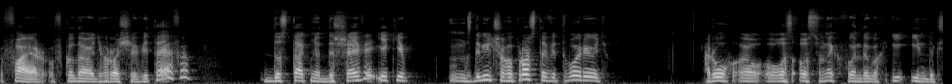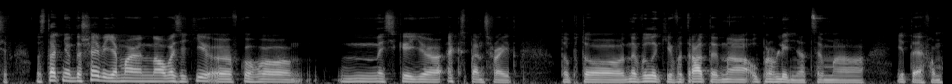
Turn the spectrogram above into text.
FIRE вкладають гроші в ETF, достатньо дешеві, які здебільшого просто відтворюють рух е, основних фондових і індексів. Достатньо дешеві, я маю на увазі ті, е, в кого низький expense rate, тобто невеликі витрати на управління цим е, ETF-ом.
